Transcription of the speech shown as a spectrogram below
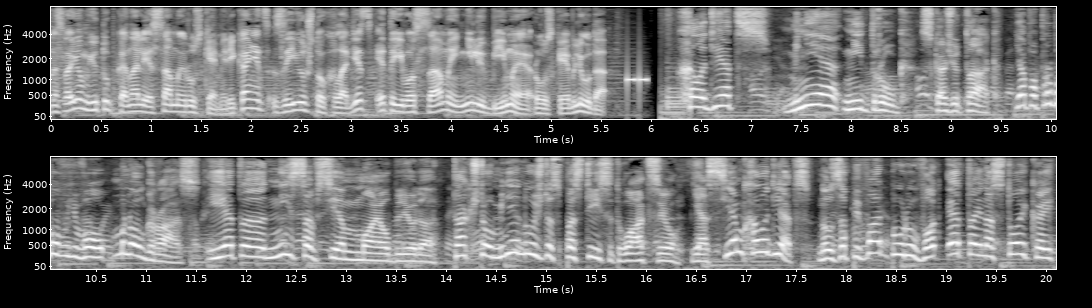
на своем YouTube-канале «Самый русский американец» американец заявил, что холодец – это его самое нелюбимое русское блюдо. Холодец мне не друг, скажу так. Я попробовал его много раз, и это не совсем мое блюдо. Так что мне нужно спасти ситуацию. Я съем холодец, но запивать буду вот этой настойкой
